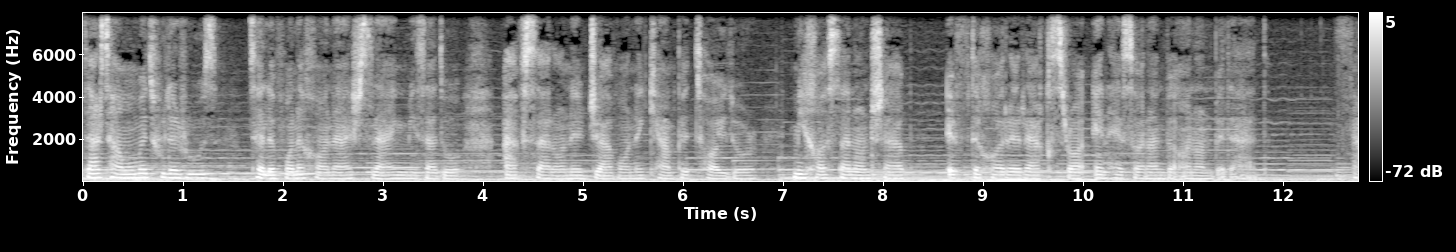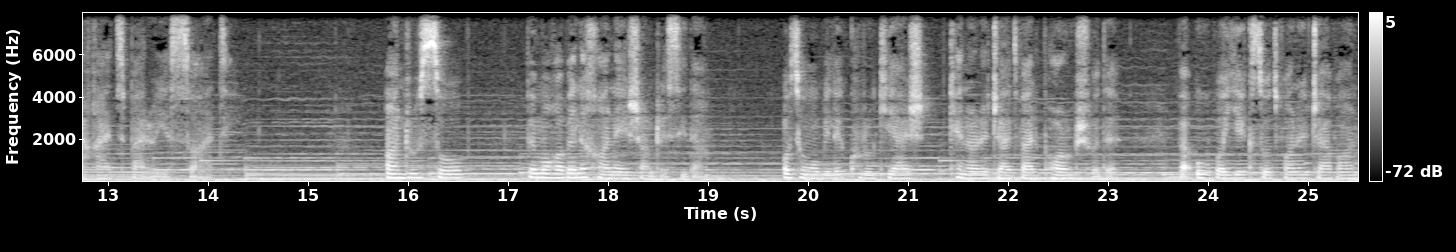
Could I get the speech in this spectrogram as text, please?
در تمام طول روز تلفن خانهاش زنگ می‌زد و افسران جوان کمپ تایلور می‌خواستن آن شب افتخار رقص را انحصارا به آنان بدهد. فقط برای ساعتی. آن روز صبح به مقابل خانهشان رسیدم. اتومبیل کروکیش کنار جدول پارک شده. و او با یک صدفان جوان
